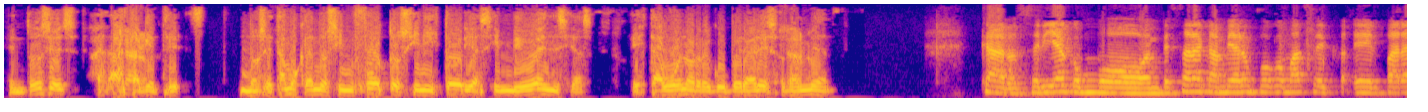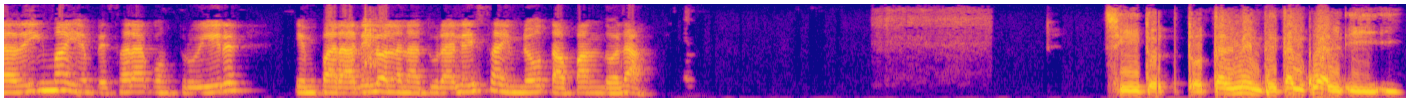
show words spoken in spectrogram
Entonces, hasta que nos estamos quedando sin fotos, sin historias, sin vivencias, está bueno recuperar eso también. Claro, sería como empezar a cambiar un poco más el, paradigma y empezar a construir en paralelo a la naturaleza y no tapándola. Sí, totalmente, tal cual. Y,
